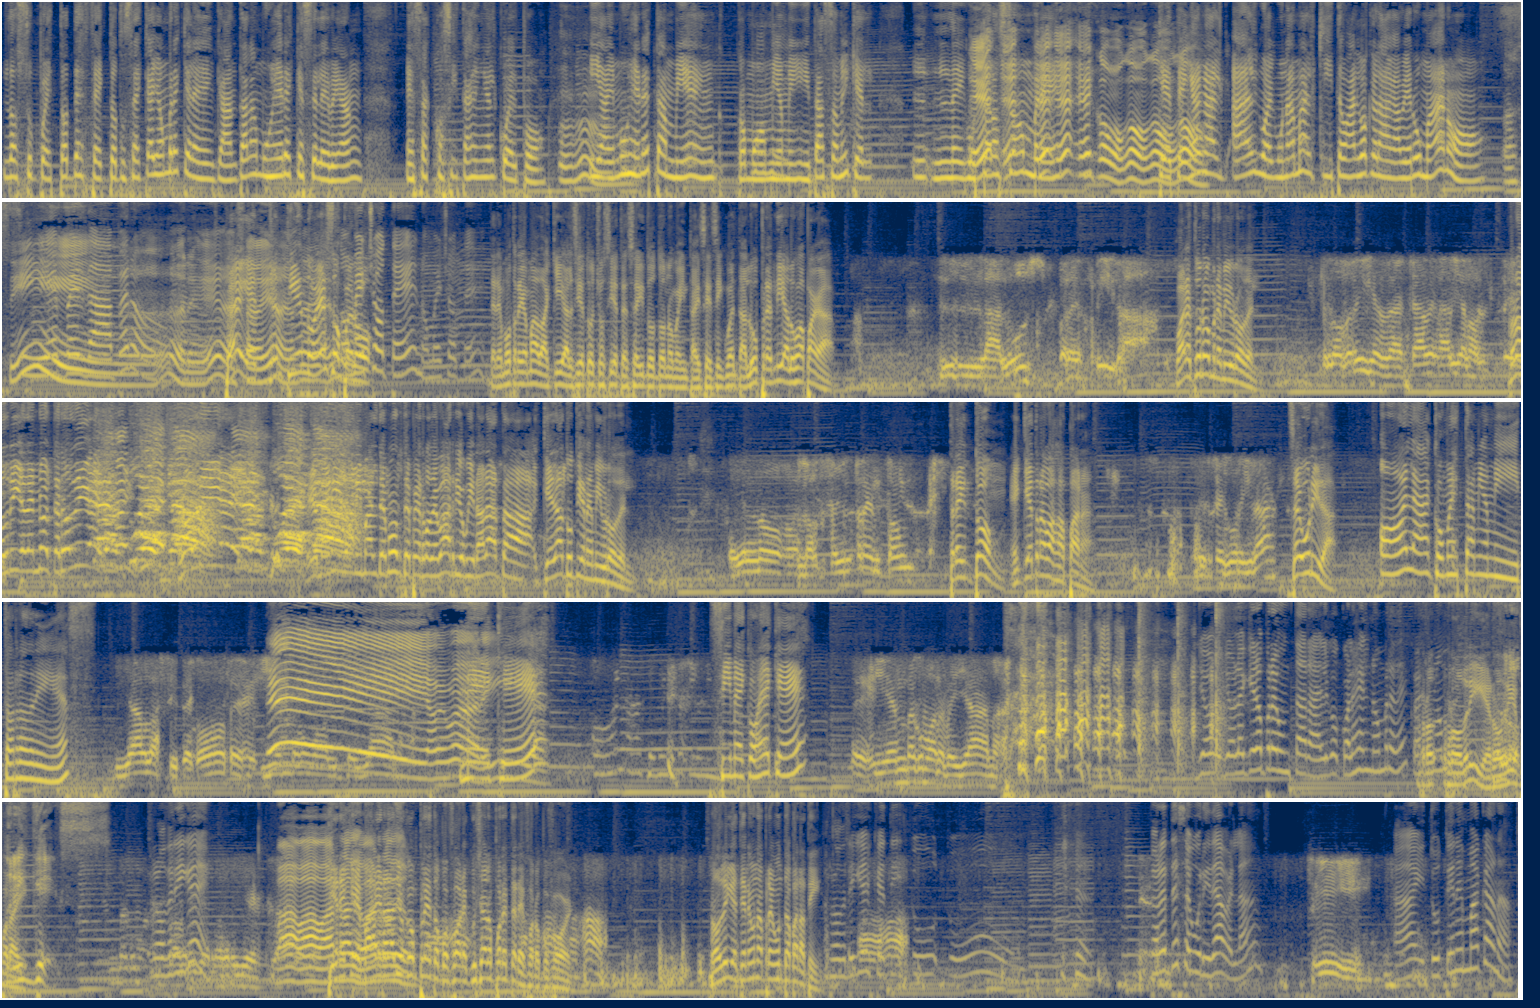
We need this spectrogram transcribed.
los supuestos defectos. Tú sabes que hay hombres que les encanta a las mujeres que se le vean esas cositas en el cuerpo. Y hay mujeres también, como mi amiguita Somi, que le gusta Eh, a los eh, hombres Eh, eh, eh, ¿cómo, cómo, cómo? que cómo? tengan al- algo, alguna marquita o algo que los haga ver humanos. Así. Sí, es verdad, pero- Madre, Hey, sabía, yo entiendo sabía. eso, No pero- me choté, no me choté. Tenemos otra llamada aquí al 787-622-9650. Luz prendida, luz apagada. La luz prendida. ¿Cuál es tu nombre, mi brother? Rodríguez de acá de la Vía Norte. Rodríguez del Norte, Rodríguez. ¡Cantueca! Rodríguez. Bienvenido, animal de monte, perro de barrio, viralata. ¿Qué edad tú tienes, mi brother? Soy, en lo- en lo- soy un trentón Trentón. ¿En qué trabajas, pana? de seguridad Seguridad. Hola, ¿cómo está mi amiguito Rodríguez? y habla si te coges. ¡Ey! ¿Me qué? Si me coge qué? Tejiendo como arbellana. Yo, yo le quiero preguntar algo. ¿Cuál es el nombre de él? ¿Cuál es Ro- su nombre? Rodríguez, Rodríguez por ahí. Rodríguez. Rodríguez. Rodríguez. Va, va, va, Tienes que va, radio radio. completo, por favor. Escúchalo por el teléfono, por favor. Ajá. Rodríguez, tiene una pregunta para ti. Rodríguez, que ti- tú, tú, tú eres de seguridad, ¿verdad? Sí. Ah, ¿y tú tienes macana?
